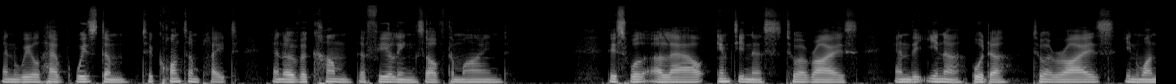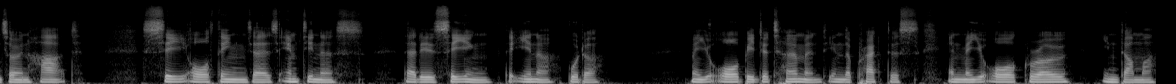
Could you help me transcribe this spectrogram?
and will have wisdom to contemplate and overcome the feelings of the mind. This will allow emptiness to arise and the inner Buddha to arise in one's own heart. See all things as emptiness, that is, seeing the inner Buddha. May you all be determined in the practice, and may you all grow in Dhamma.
